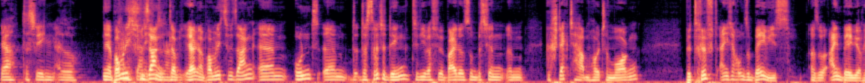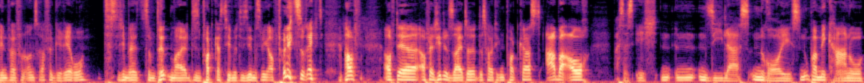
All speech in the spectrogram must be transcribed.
Ja, deswegen, also. Ja, brauchen wir nicht zu viel sagen. sagen. Glaub, ja, genau, brauchen wir nicht zu viel sagen. Ähm, und ähm, das dritte Ding, Titi, was wir beide so ein bisschen ähm, gesteckt haben heute Morgen, betrifft eigentlich auch unsere Babys. Also ein Baby auf jeden Fall von uns, Rafael Guerrero. Das wir jetzt zum dritten Mal diesen Podcast thematisieren, deswegen auch völlig zu Recht auf, auf, der, auf der Titelseite des heutigen Podcasts, aber auch was weiß ich, ein, ein, Silas, ein Reus, ein Upamecano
